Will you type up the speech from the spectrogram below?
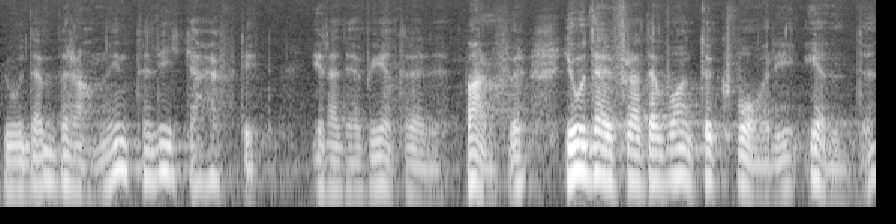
Jo, det brann inte lika häftigt i det där vedträdet. Varför? Jo, därför att det var inte kvar i elden.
